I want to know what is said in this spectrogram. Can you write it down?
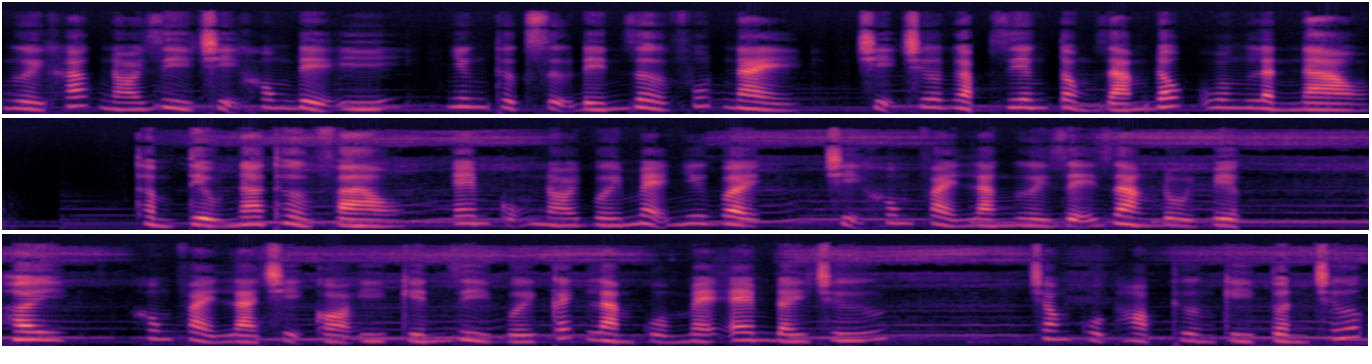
người khác nói gì chị không để ý, nhưng thực sự đến giờ phút này, chị chưa gặp riêng Tổng Giám Đốc Uông lần nào. Thẩm Tiểu Na thở phào, em cũng nói với mẹ như vậy, chị không phải là người dễ dàng đổi việc. Hay, không phải là chị có ý kiến gì với cách làm của mẹ em đấy chứ. Trong cuộc họp thường kỳ tuần trước,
